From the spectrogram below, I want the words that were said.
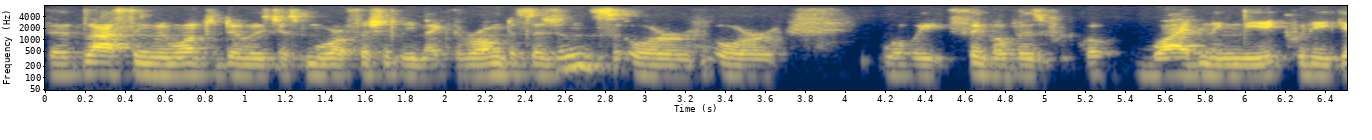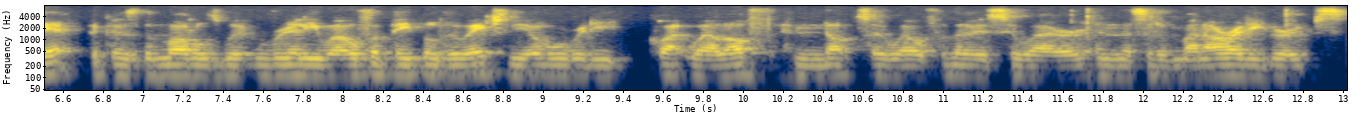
The last thing we want to do is just more efficiently make the wrong decisions, or or what we think of as widening the equity gap, because the models work really well for people who actually are already quite well off, and not so well for those who are in the sort of minority groups.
